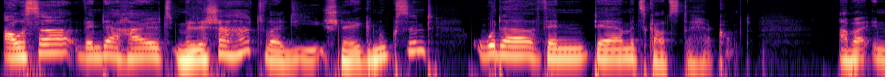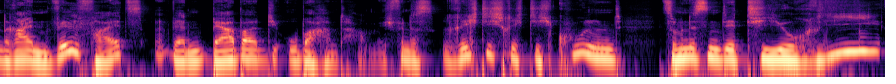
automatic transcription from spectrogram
Außer wenn der halt Militia hat, weil die schnell genug sind oder wenn der mit Scouts daherkommt. Aber in reinen Willfights werden Berber die Oberhand haben. Ich finde das richtig, richtig cool und zumindest in der Theorie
